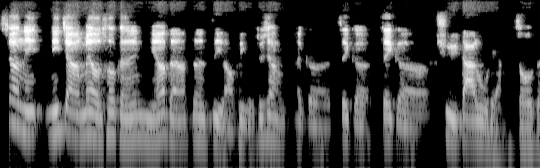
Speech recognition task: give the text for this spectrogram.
像你你讲没有错，可能你要等到真的自己老屁股，就像那个这个这个去大陆两周的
